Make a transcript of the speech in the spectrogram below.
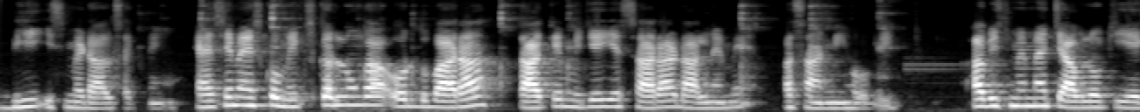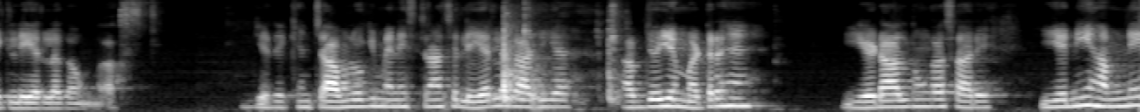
भी इसमें डाल सकते हैं। ऐसे मैं इसको मिक्स कर लूँगा और दोबारा ताकि मुझे ये सारा डालने में आसानी होगी। अब इसमें मैं चावलों की एक लेयर लगाऊँगा। ये देखें, चावलों की मैंने इस तरह से लेयर लगा दिया है। अब जो ये मटर हैं, ये डाल दूँगा सारे। यानी हमने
